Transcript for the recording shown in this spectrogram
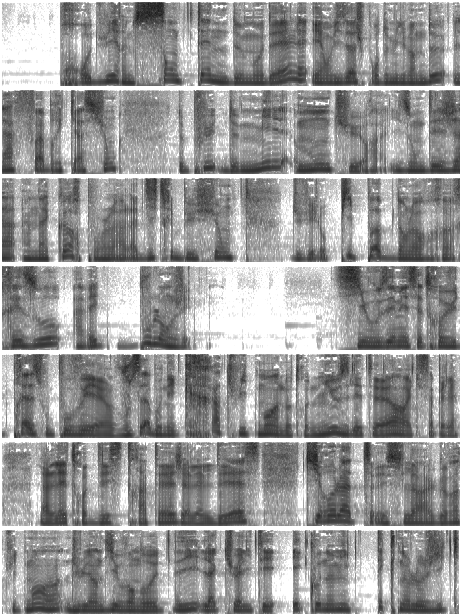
produire une centaine de modèles et envisagent pour 2022 la fabrication plus de 1000 montures. Ils ont déjà un accord pour la, distribution du vélo Pipop dans leur réseau avec Boulanger. Si vous aimez cette revue de presse, vous pouvez euh, vous abonner gratuitement à notre newsletter qui s'appelle La lettre des stratèges, LLDS, qui relate, et cela gratuitement, hein, du lundi au vendredi, l'actualité économique, technologique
